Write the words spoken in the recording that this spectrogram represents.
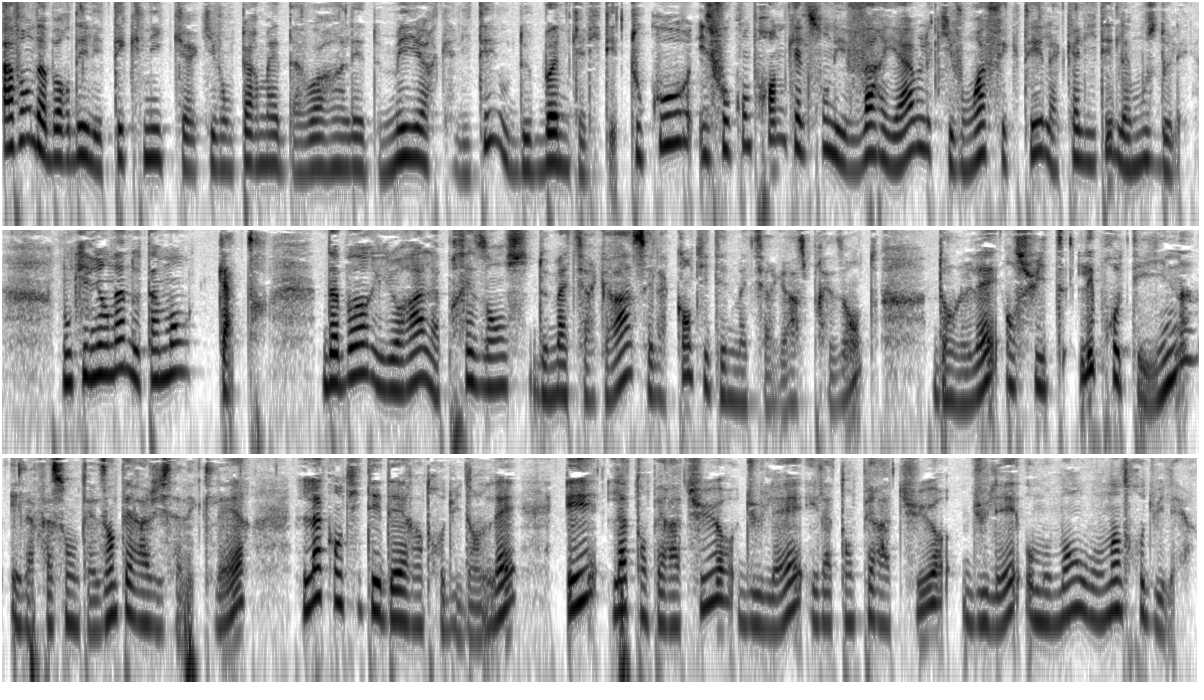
Avant d'aborder les techniques qui vont permettre d'avoir un lait de meilleure qualité ou de bonne qualité tout court, il faut comprendre quelles sont les variables qui vont affecter la qualité de la mousse de lait. Donc il y en a notamment quatre. D'abord, il y aura la présence de matière grasse et la quantité de matière grasse présente dans le lait. Ensuite, les protéines et la façon dont elles interagissent avec l'air, la quantité d'air introduit dans le lait et la température du lait et la température du lait au moment où on introduit l'air.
